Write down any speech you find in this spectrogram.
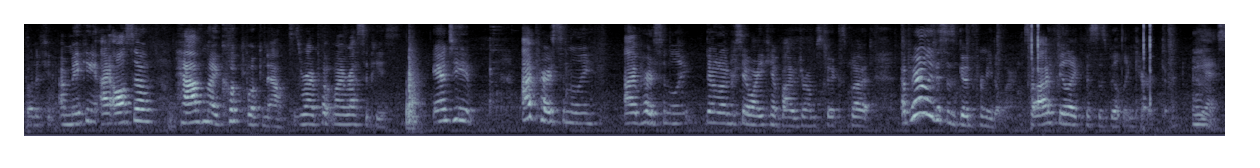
But if you, I'm making, I also have my cookbook now. This is where I put my recipes. Auntie, I personally, I personally don't understand why you can't buy drumsticks, but apparently this is good for me to learn. So I feel like this is building character. Yes.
